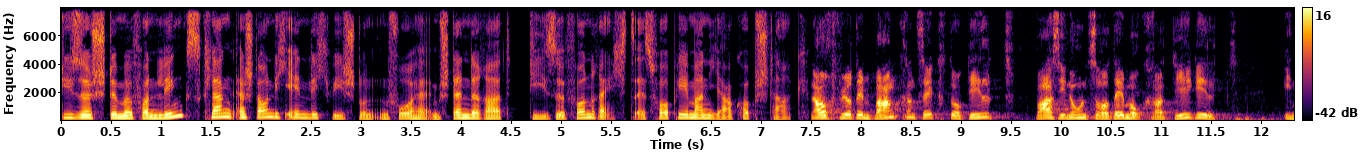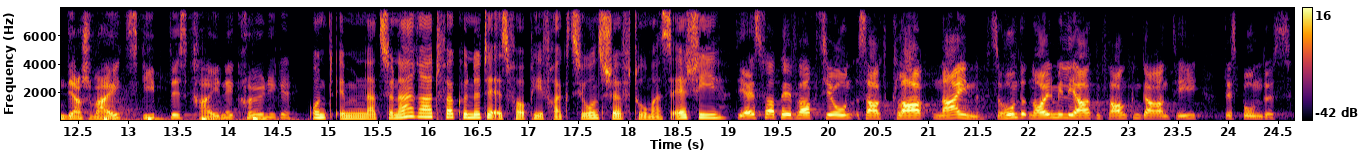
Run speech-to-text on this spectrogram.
diese Stimme von links klang erstaunlich ähnlich wie Stunden vorher im Ständerat diese von rechts, SVP-Mann Jakob Stark. Auch für den Bankensektor gilt, was in unserer Demokratie gilt. In der Schweiz gibt es keine Könige. Und im Nationalrat verkündete SVP-Fraktionschef Thomas Eschi. Die SVP-Fraktion sagt klar Nein zur 109 Milliarden Franken Garantie des Bundes.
